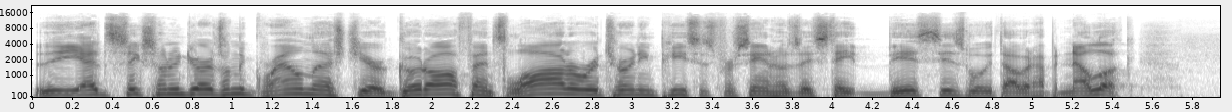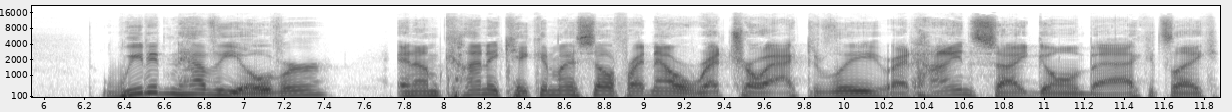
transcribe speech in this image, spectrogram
He had 600 yards on the ground last year. Good offense. A lot of returning pieces for San Jose State. This is what we thought would happen. Now, look, we didn't have the over, and I'm kind of kicking myself right now retroactively, right? Hindsight going back. It's like,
